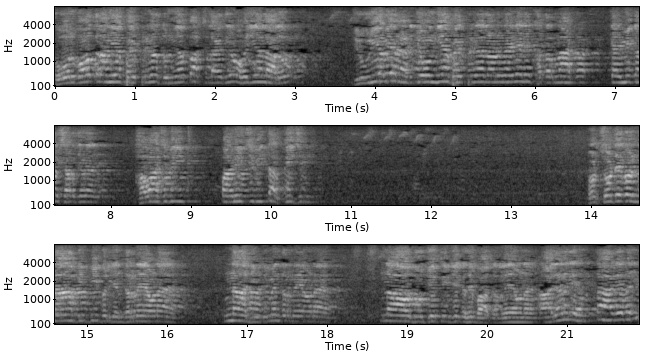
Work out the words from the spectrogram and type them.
ਹੋਰ ਬਹੁਤ ਤਰ੍ਹਾਂ ਦੀਆਂ ਫੈਕਟਰੀਆਂ ਦੁਨੀਆ ਭਰ ਚ ਲੱਗਦੀਆਂ, ਉਹੋ ਜਿਹੀਆਂ ਲਾ ਲਓ। ਜ਼ਰੂਰੀ ਆ ਵੀ ਰੈੱਡ ਜ਼ੋਨ ਦੀਆਂ ਫੈਕਟਰੀਆਂ ਲਾਉਣੀਆਂ ਜਿਹੜੀਆਂ ਨੇ, ਖਤਰਨਾਕ ਕੈਮੀਕਲ ਛੱਡਦੀਆਂ ਨੇ। ਹਵਾ 'ਚ ਵੀ, ਪਾਣੀ 'ਚ ਵੀ, ਧਰਤੀ 'ਚ ਵੀ। ਹੁਣ ਤੁਹਾਡੇ ਕੋਲ ਨਾ ਬੀਬੀ ਬਲਜਿੰਦਰ ਨੇ ਆਉਣਾ ਨਾ ਜੀ ਧਰਮਿੰਦਰ ਨੇ ਆਉਣਾ ਨਾ ਉਹ ਦੂਜੇ ਤੀਜੇ ਕਿਸੇ ਬਾਦਲ ਨੇ ਆਉਣਾ ਆ ਜਾਣਗੇ ਹੁਣ ਤਾਂ ਆ ਗਏ ਬਾਈ।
